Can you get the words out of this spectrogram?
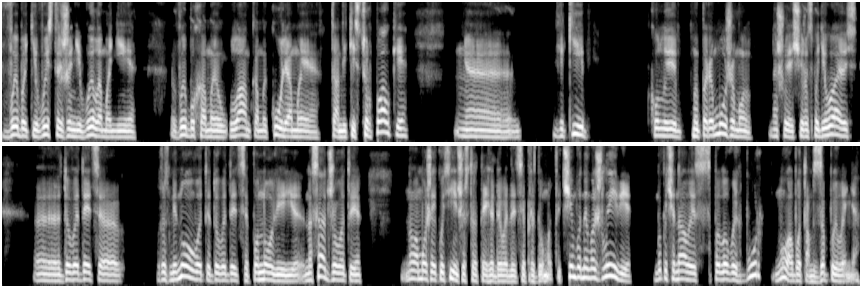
вибиті, вистрижені, виламані вибухами, уламками, кулями, там якісь цурпалки, е, які, коли ми переможемо, на що я щиро сподіваюсь, е, доведеться розміновувати, доведеться по новій насаджувати. Ну, а може, якусь іншу стратегію доведеться придумати. Чим вони важливі? Ми починали з пилових бур, ну або там з запилення.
